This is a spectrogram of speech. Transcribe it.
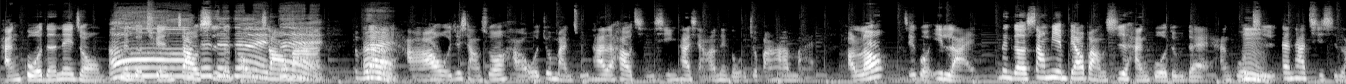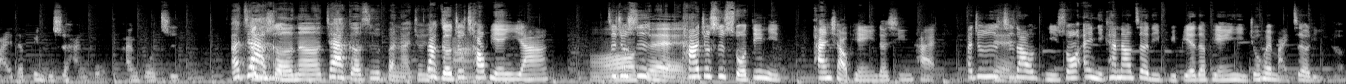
韩国的那种、哦、那个全罩式的口罩吗？对，对，对，对，对不对？嗯、好，我就想说好，我就满足他的好奇心，他想要那个我就帮他买，好喽。结果一来，那个上面标榜的是韩国，对不对？韩国制，嗯、但它其实来的并不是韩国韩国制。啊，价格呢？价格是不是本来就？价格就超便宜啊！哦、这就是他就是锁定你贪小便宜的心态，他就是知道你说，哎，你看到这里比别的便宜，你就会买这里的。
